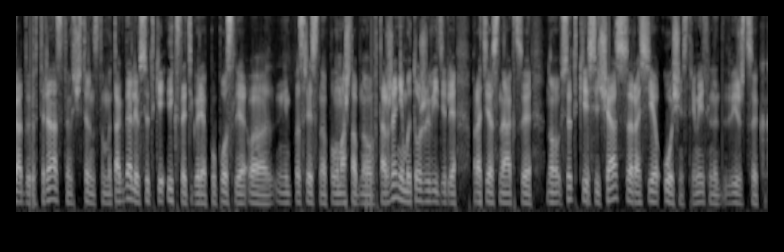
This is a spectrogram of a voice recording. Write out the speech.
году, и в 2013, и в 2014 и так далее, все-таки, и, кстати говоря, по после э, непосредственно полномасштабного вторжения мы тоже видели протестные акции, но все-таки сейчас Россия очень стремительно движется к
